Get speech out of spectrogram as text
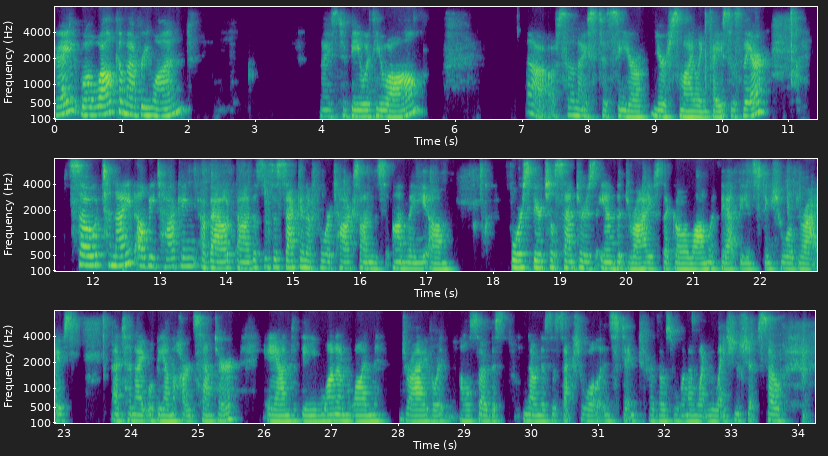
Great. Well, welcome everyone. Nice to be with you all. Oh, so nice to see your, your smiling faces there. So tonight I'll be talking about, uh, this is the second of four talks on, on the um, four spiritual centers and the drives that go along with that, the instinctual drives. And tonight will be on the heart center and the one-on-one drive or also this known as the sexual instinct for those one-on-one relationships. So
